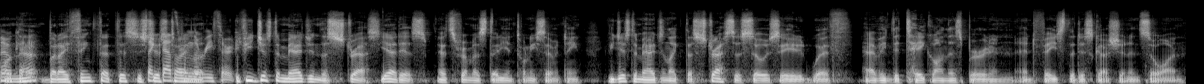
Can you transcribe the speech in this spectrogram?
on Okay. that, but I think that this is Like just talking from the about- research. If you just imagine the stress, yeah, it is. That's from a study in 2017. If you just imagine like the stress associated with having to take on this burden and face the discussion and so on.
